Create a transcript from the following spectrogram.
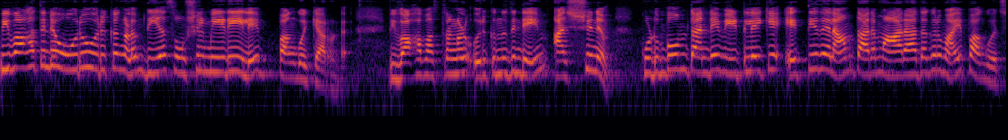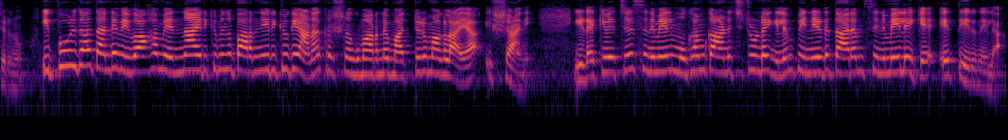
വിവാഹത്തിന്റെ ഓരോ ഒരുക്കങ്ങളും ദിയ സോഷ്യൽ മീഡിയയിലെ പങ്കുവയ്ക്കാറുണ്ട്. വിവാഹ വസ്ത്രങ്ങൾ ഒരുക്കുന്നതിന്റെയും അശ്വിനും കുടുംബവും തന്റെ വീട്ടിലേക്ക് എത്തിയതെല്ലാം താരം ആരാധകരുമായി പങ്കുവച്ചിരുന്നു. ഇപ്പോഴിതാ തന്റെ വിവാഹം എന്നായിരിക്കുമെന്ന് പറഞ്ഞിരിക്കുകയാണ് കൃഷ്ണകുമാറിന്റെ മറ്റൊരു മകളായ ഇഷാനി. ഇടയ്ക്ക് വെച്ച് സിനിമയിൽ മുഖം കാണിച്ചിട്ടുണ്ടെങ്കിലും പിന്നീട് താരം സിനിമയിലേക്ക് എത്തിയിരുന്നില്ല.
